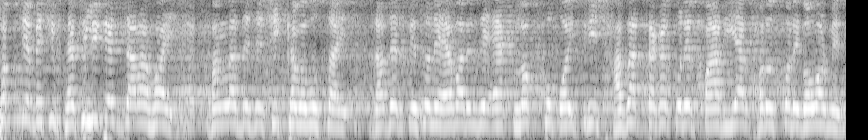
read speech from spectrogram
সবচেয়ে বেশি ফ্যাসিলিটেট যারা হয় বাংলাদেশের শিক্ষা ব্যবস্থায়, যাদের পেছনে অ্যাভারেজে এক লক্ষ পঁয়ত্রিশ হাজার টাকা করে পার ইয়ার খরচ করে গভর্নমেন্ট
